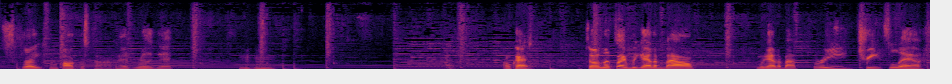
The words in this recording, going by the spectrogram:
Straight from Pakistan. That's really good. hmm Okay. So it looks like we got about we got about three treats left.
